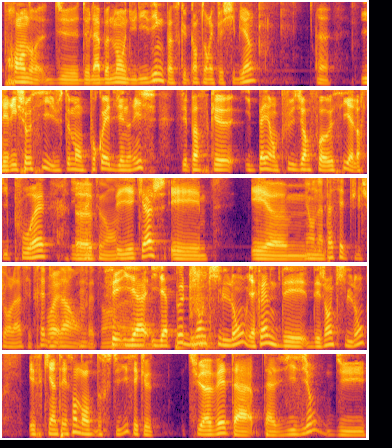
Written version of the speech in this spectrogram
prendre de, de l'abonnement ou du leasing, parce que quand on réfléchit bien, euh, les riches aussi, justement, pourquoi ils deviennent riches? C'est parce que ils payent en plusieurs fois aussi, alors qu'ils pourraient euh, payer cash et et euh, Mais on n'a pas cette culture-là. C'est très Ouais. bizarre en fait. hein. il y a il y a peu de gens qui l'ont, mais il y a quand même des des gens qui l'ont. Et ce qui est intéressant dans, dans ce que tu dis, c'est que tu avais ta ta vision du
